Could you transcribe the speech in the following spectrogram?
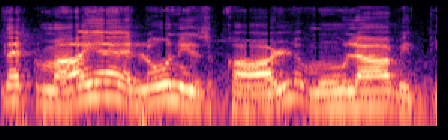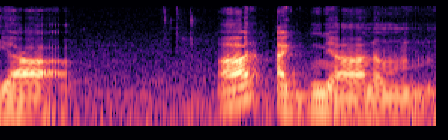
That Maya alone is called Mula Vidya or Ajnanam.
